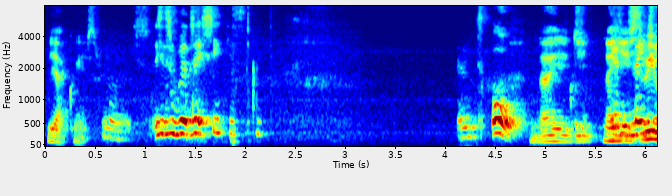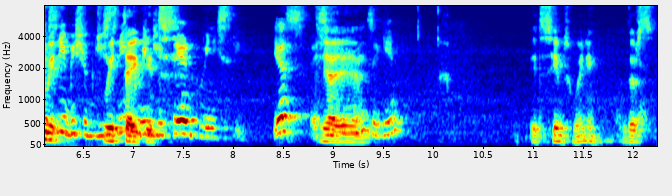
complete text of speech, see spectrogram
Yeah, queen h3. No, it's, it's what I think it's. And oh, Knight, G, and knight knight g3 g3, we, bishop g3, we take queen it. g3, and queen e3. Yes, I Yeah, yeah, yeah. win the game. It seems winning. There's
